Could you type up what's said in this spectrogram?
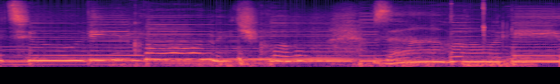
Місяцю віконечко, загорілися.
